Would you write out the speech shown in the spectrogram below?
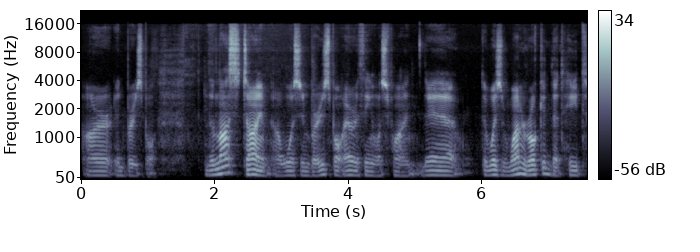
are in Boryspil the last time I was in Boryspil everything was fine. There there was one rocket that hit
